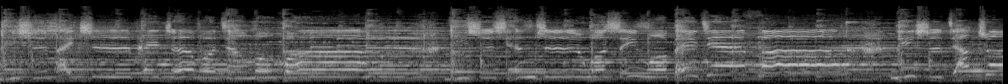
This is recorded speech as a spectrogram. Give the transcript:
你是白痴，陪着我讲梦话；你是限制我心魔被解放；你是假装。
